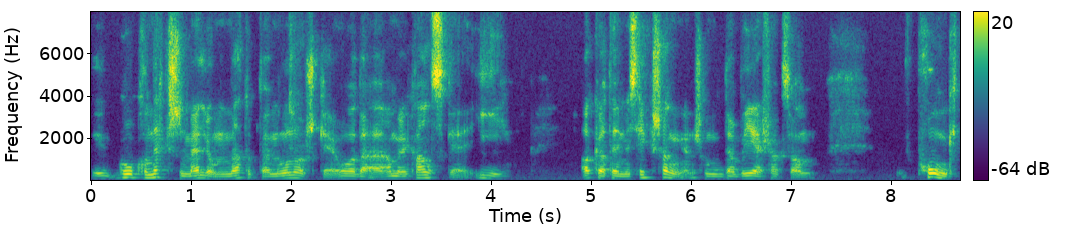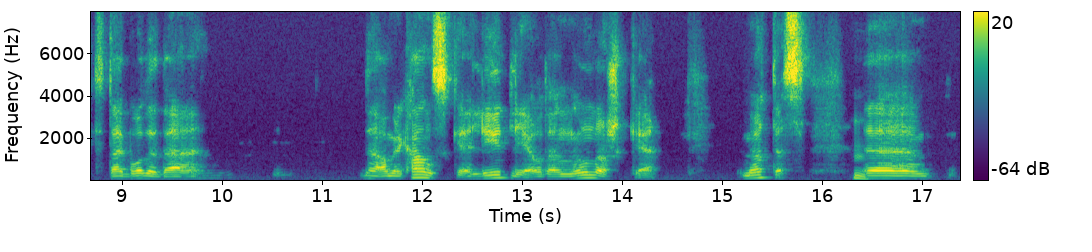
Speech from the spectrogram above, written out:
god connection mellom nettopp det nordnorske og det amerikanske i akkurat den musikksjangeren, som da blir et slags sånn punkt der både det, det amerikanske lydlige og det nordnorske møtes. Mm. Uh,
